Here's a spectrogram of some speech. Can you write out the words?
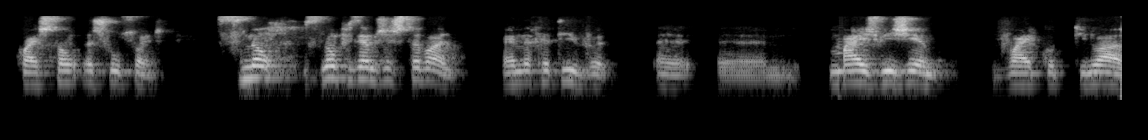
quais são as soluções. Se não, se não fizermos este trabalho, a narrativa mais vigente vai continuar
